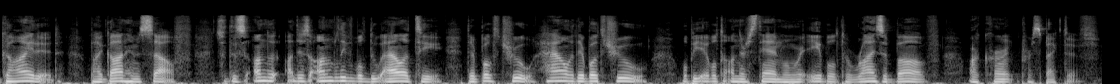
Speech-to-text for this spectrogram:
guided by God Himself. So this un- this unbelievable duality, they're both true. How they're both true, we'll be able to understand when we're able to rise above our current perspective.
